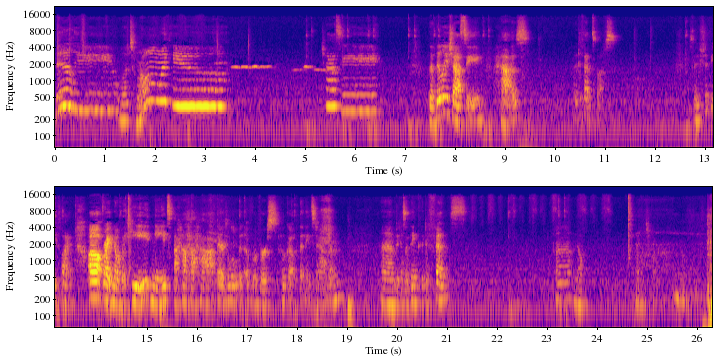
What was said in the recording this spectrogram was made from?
Billy, what's wrong with you? Chassis. The Billy chassis has defense buffs. So he should be fine. Uh, right, no, but he needs a ha ha ha. There's a little bit of reverse hookup that needs to happen. Um, because I think the defense. Uh, no. I was wrong.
